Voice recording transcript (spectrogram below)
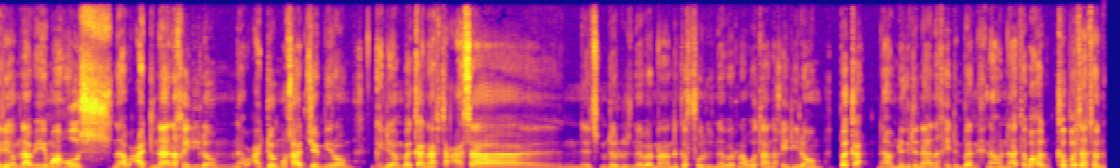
ገሊኦም ናብ ኤማሆስ ናብ ዓድና ንኸይድ ኢሎም ናብ ዓዶም ምኻድ ጀሚሮም ገሊኦም በቃ ናብቲ ዓሳ ነፅምደሉ ዝነበርና ንገፈሉ ዝነበርና ቦታ ንኸይድ ኢሎም በቃ ናብ ንግድና ንኺድ እምበር ንሕና ውን እናተባህሉ ክበታተኑ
